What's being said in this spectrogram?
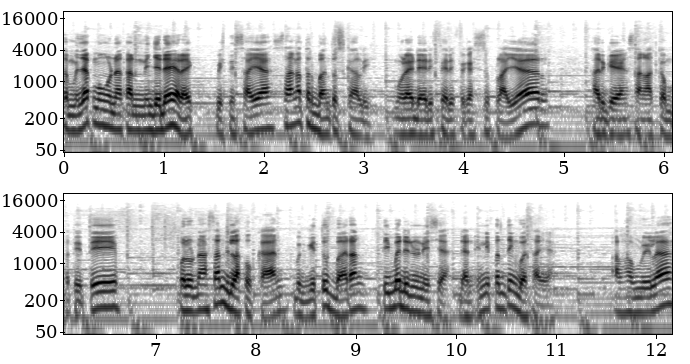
Semenjak menggunakan Ninja Direct, bisnis saya sangat terbantu sekali. Mulai dari verifikasi supplier, harga yang sangat kompetitif, pelunasan dilakukan begitu barang tiba di Indonesia dan ini penting buat saya. Alhamdulillah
